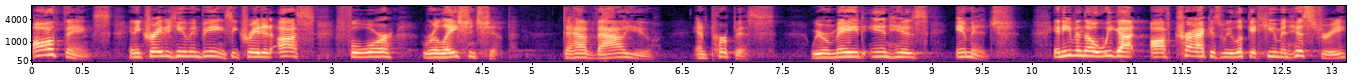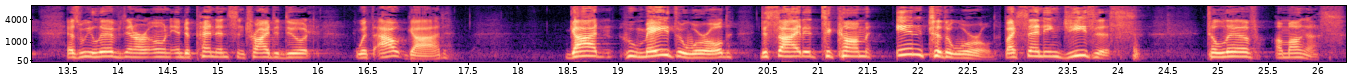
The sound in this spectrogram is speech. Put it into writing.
all things, and He created human beings. He created us for relationship, to have value and purpose. We were made in His image. And even though we got off track as we look at human history, as we lived in our own independence and tried to do it without God, God, who made the world, decided to come into the world by sending Jesus to live among us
